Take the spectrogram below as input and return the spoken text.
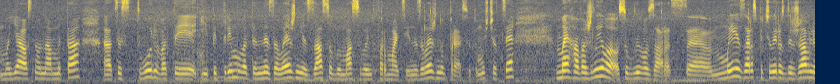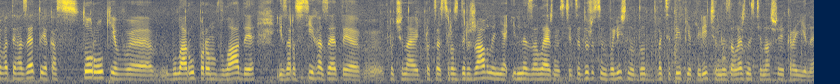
моя основна мета е, це створювати і підтримувати незалежні засоби масової інформації, незалежну пресу, тому що це. Мега важлива, особливо зараз. Е, Ми зараз почали роздержавлювати газету, яка 100 років е, була рупором влади, і зараз всі газети е, починають процес роздержавлення і незалежності. Це дуже символічно до 25-річчя незалежності нашої країни.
